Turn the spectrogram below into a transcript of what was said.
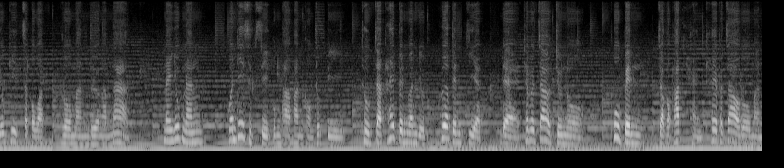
ยุคที่จักรวรรดิ โรมันเรืองอำนาจ ในยุคนั้น วันที่ 14 กุมภาพันธ์ของทุกปี ถูกจัดให้เป็นวันหยุดเพื่อเป็นเกียรติแด่เทพเจ้าจูโน ผู้เป็นจักรพรรดิแห่งเทพเจ้าโรมัน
